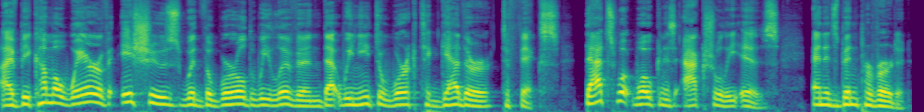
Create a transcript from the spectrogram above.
I've become aware of issues with the world we live in that we need to work together to fix. That's what wokeness actually is. And it's been perverted.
